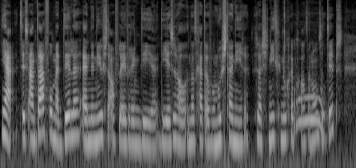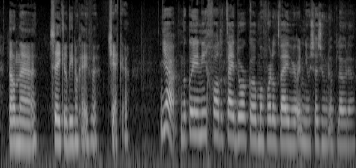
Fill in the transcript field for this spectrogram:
Ja, het is Aan tafel met Dille en de nieuwste aflevering die, eh, die is er al en dat gaat over moestuinieren. Dus als je niet genoeg hebt gehad aan onze tips, dan uh, zeker die nog even checken. Ja, dan kun je in ieder geval de tijd doorkomen voordat wij weer een nieuw seizoen uploaden.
